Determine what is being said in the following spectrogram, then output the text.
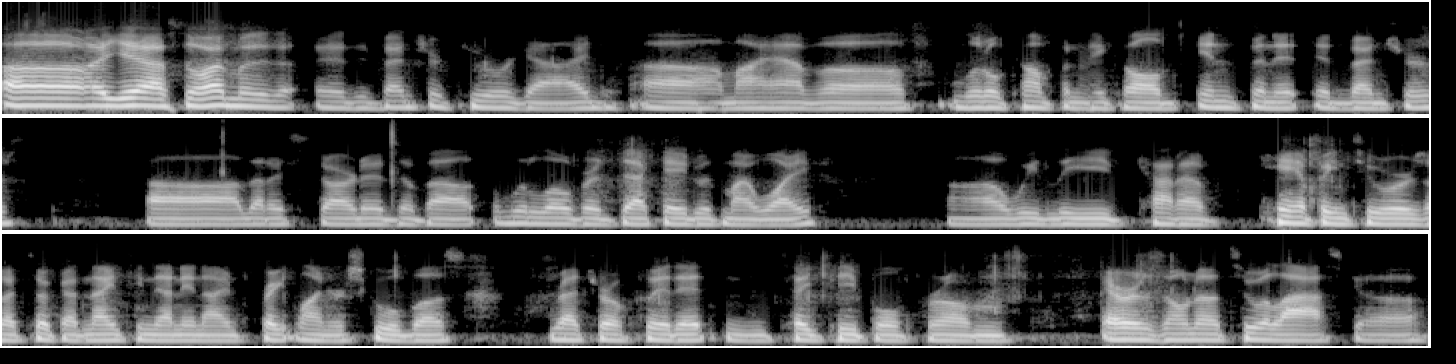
Uh, yeah. So I'm a, an adventure tour guide. Um, I have a little company called Infinite Adventures uh, that I started about a little over a decade with my wife. Uh, we lead kind of camping tours. I took a 1999 Freightliner school bus, retrofit it, and take people from Arizona to Alaska.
